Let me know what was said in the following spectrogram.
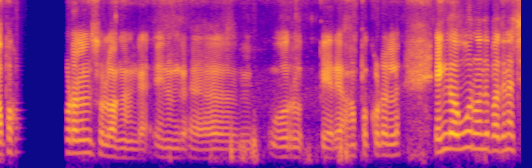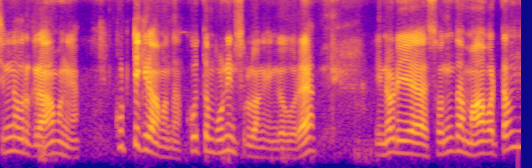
ஆப்பக்குடல்னு சொல்லுவாங்க அங்கே. எங்கள் ஊர் பேர் ஆப்பக்குடலில். எங்கள் ஊர் வந்து பார்த்தீங்கன்னா சின்ன ஒரு கிராமங்க. குட்டி கிராமம் தான் கூத்தம்பூனின்னு சொல்லுவாங்க எங்கள் ஊரை. என்னுடைய சொந்த மாவட்டம்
